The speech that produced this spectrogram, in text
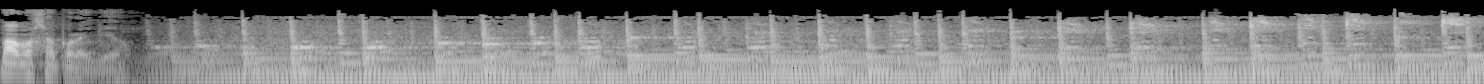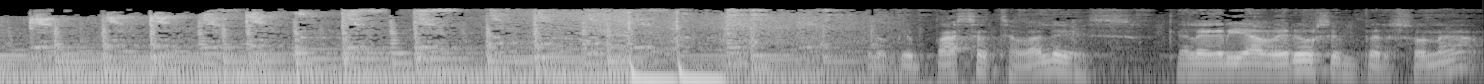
vamos a por ello. ¿Pero qué pasa, chavales? Qué alegría veros en persona.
